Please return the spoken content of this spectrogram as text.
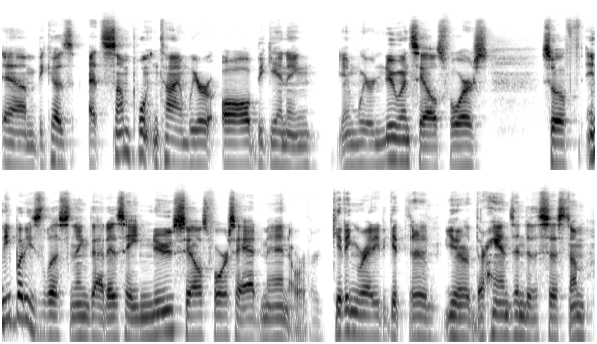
um, because at some point in time, we are all beginning and we're new in Salesforce so if anybody's listening that is a new Salesforce admin or they're getting ready to get their you know their hands into the system,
